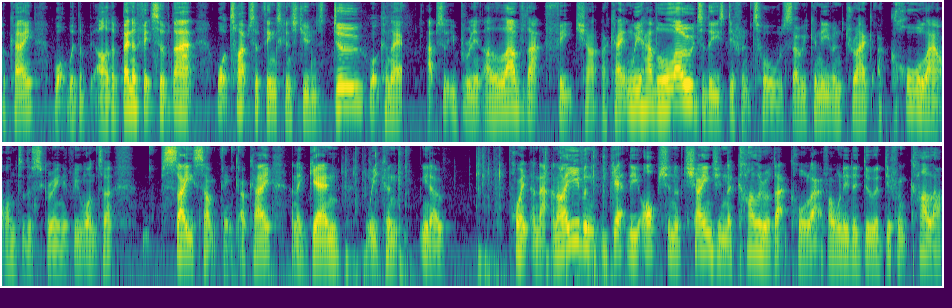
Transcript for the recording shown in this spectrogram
okay? What would the, are the benefits of that? What types of things can students do? What can they absolutely brilliant. I love that feature okay? And we have loads of these different tools so we can even drag a call out onto the screen if we want to say something okay? And again we can you know point and that. And I even get the option of changing the color of that call out if I wanted to do a different color.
